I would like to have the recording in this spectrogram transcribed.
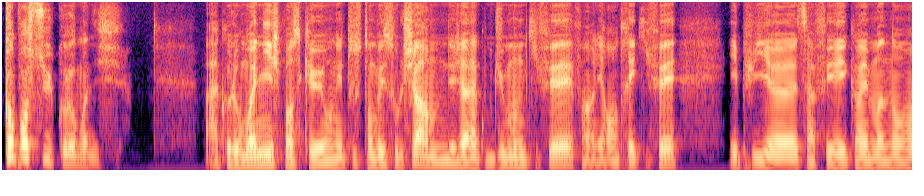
Qu'en penses-tu, Colomani? À bah, Colomani, je pense qu'on est tous tombés sous le charme. Déjà, la Coupe du Monde qui fait, enfin les rentrées qu'il fait. Et puis, euh, ça fait quand même maintenant,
